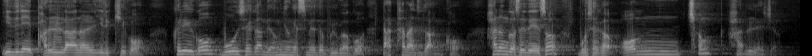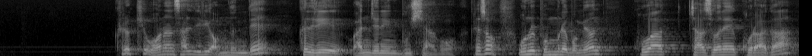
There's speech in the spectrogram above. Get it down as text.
이들이 반란을 일으키고 그리고 모세가 명령했음에도 불구하고 나타나지도 않고 하는 것에 대해서 모세가 엄청 화를 내죠. 그렇게 원한 살 일이 없는데 그들이 완전히 무시하고 그래서 오늘 본문에 보면 고아 자손의 고라가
